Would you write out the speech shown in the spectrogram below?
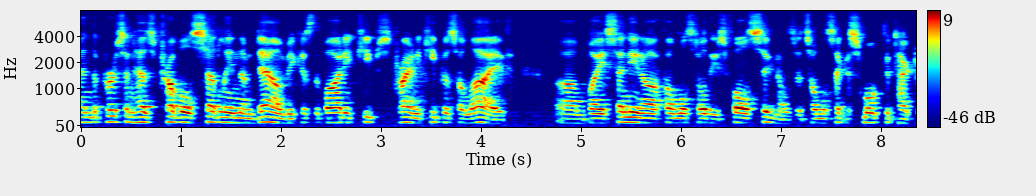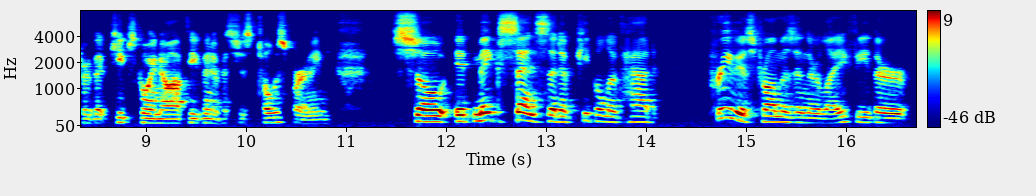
and the person has trouble settling them down because the body keeps trying to keep us alive um, by sending off almost all these false signals. It's almost like a smoke detector that keeps going off, even if it's just toast burning. So it makes sense that if people have had previous traumas in their life, either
